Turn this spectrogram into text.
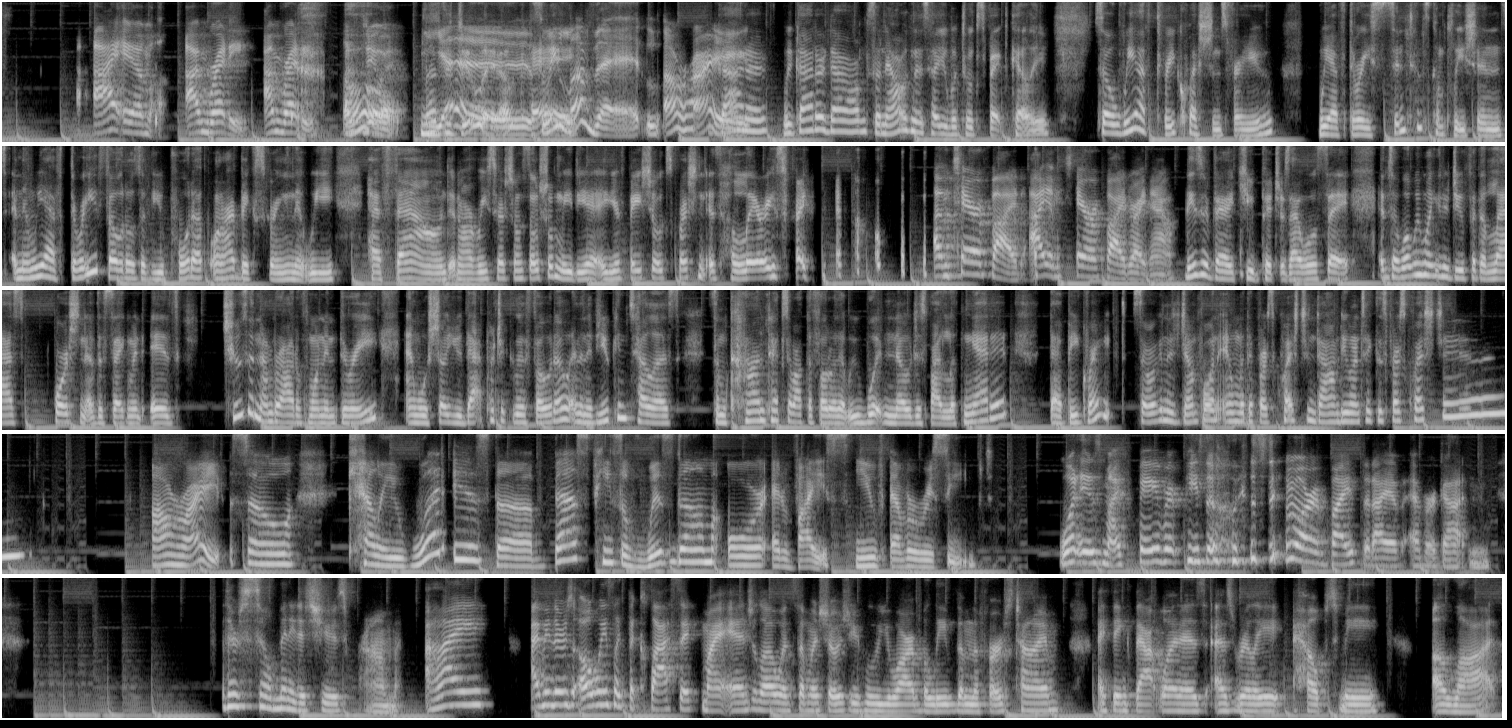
I am. I'm ready. I'm ready. Let's oh, do it. Let's yes, do it. Okay. we love that. All right. We got her. We got her down. So now we're going to tell you what to expect, Kelley. So we have three questions for you. We have three sentence completions, and then we have three photos of you pulled up on our big screen that we have found in our research on social media. And your facial expression is hilarious right now. I'm terrified. I am terrified right now. These are very cute pictures, I will say. And so, what we want you to do for the last portion of the segment is choose a number out of one and three, and we'll show you that particular photo. And then if you can tell us some context about the photo that we wouldn't know just by looking at it, that'd be great. So we're going to jump on in with the first question. Dom, do you want to take this first question? All right. So, Kelley, what is the best piece of wisdom or advice you've ever received? What is my favorite piece of wisdom or advice that I have ever gotten? There's so many to choose from. I I mean, there's always like the classic Maya Angelou when someone shows you who you are, believe them the first time. I think that one is has really helped me a lot.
